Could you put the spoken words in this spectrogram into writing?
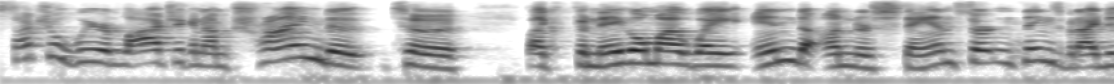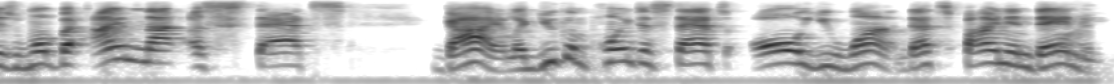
such a weird logic, and I'm trying to to like finagle my way in to understand certain things, but I just won't. But I'm not a stats guy. Like you can point to stats all you want. That's fine and dandy.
